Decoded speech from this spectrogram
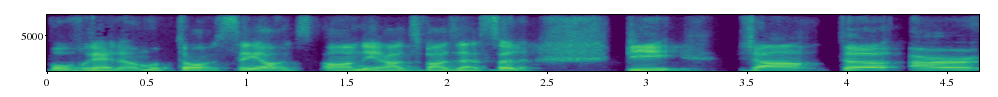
Pour vrai, là. Moi, on sait, on, est rendu à ça. Puis, genre, t'as un,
